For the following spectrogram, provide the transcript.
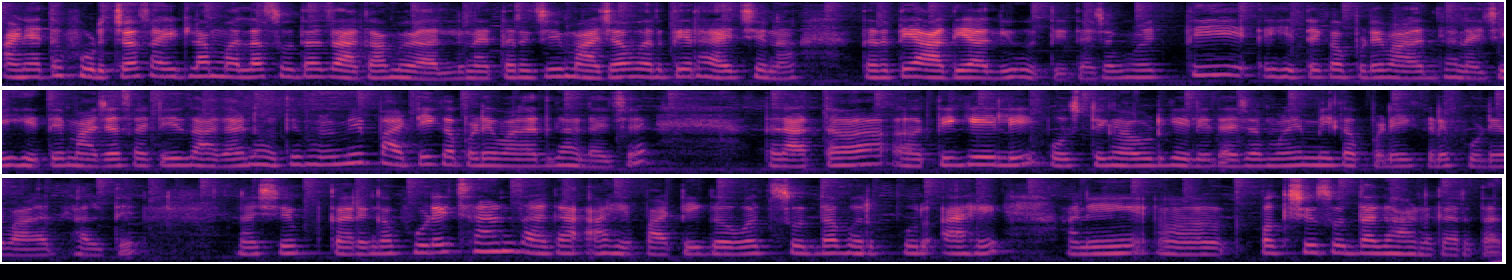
आणि आता पुढच्या साईडला मला सुद्धा जागा मिळाली नाही. तर जी माझ्यावरती राहायची ना तर ती आधी आली होती. त्याच्यामुळे ती इथे कपडे वाळत घालायची. इथे माझ्यासाठी जागा नव्हती. म्हणून मी पाठी कपडे वाळत घालायचे. तर आता ती गेली. पोस्टिंग आऊट गेली. त्याच्यामुळे मी कपडे इकडे पुढे वाळत घालते. नशीब कारण का पुढे छान जागा आहे. पाठी गवतसुद्धा भरपूर आहे आणि पक्षीसुद्धा घाण करतात.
